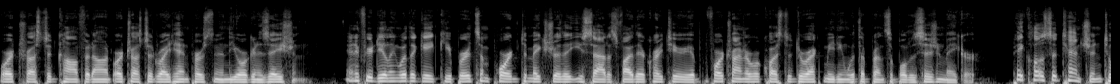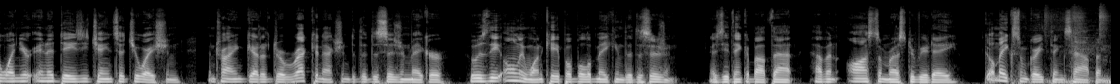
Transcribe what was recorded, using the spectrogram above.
or a trusted confidant or a trusted right hand person in the organization. And if you're dealing with a gatekeeper, it's important to make sure that you satisfy their criteria before trying to request a direct meeting with the principal decision maker. Pay close attention to when you're in a daisy chain situation and try and get a direct connection to the decision maker who is the only one capable of making the decision. As you think about that, have an awesome rest of your day. Go make some great things happen.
